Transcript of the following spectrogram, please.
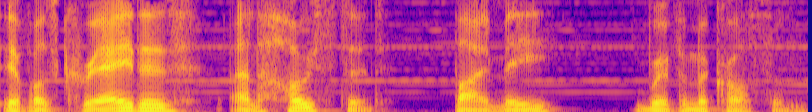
It was created and hosted by me, River McCrossan.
